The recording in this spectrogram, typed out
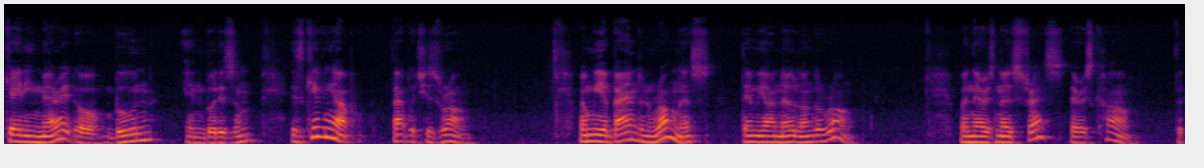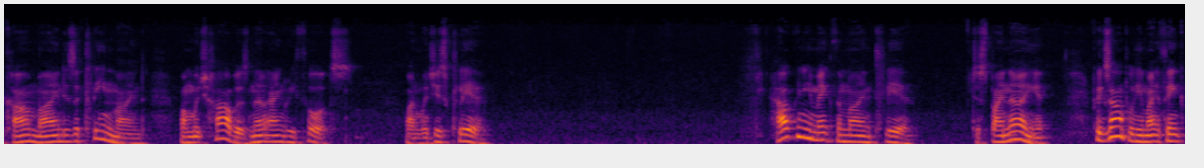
Gaining merit or boon in Buddhism is giving up that which is wrong. When we abandon wrongness, then we are no longer wrong. When there is no stress, there is calm. The calm mind is a clean mind, one which harbours no angry thoughts, one which is clear. How can you make the mind clear? Just by knowing it. For example, you might think,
